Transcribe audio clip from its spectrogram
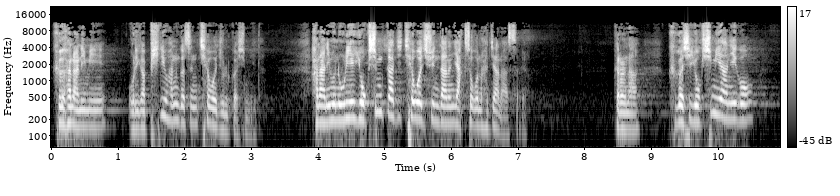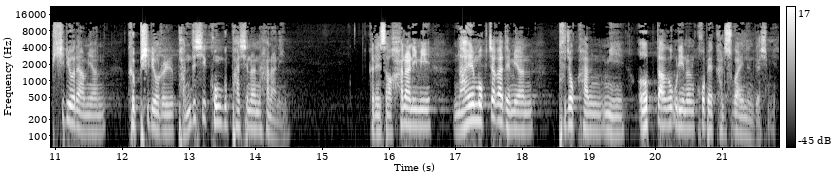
그 하나님이 우리가 필요한 것은 채워줄 것입니다. 하나님은 우리의 욕심까지 채워주신다는 약속은 하지 않았어요. 그러나 그것이 욕심이 아니고 필요라면 그 필요를 반드시 공급하시는 하나님. 그래서 하나님이 나의 목자가 되면 부족함이 없다고 우리는 고백할 수가 있는 것입니다.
